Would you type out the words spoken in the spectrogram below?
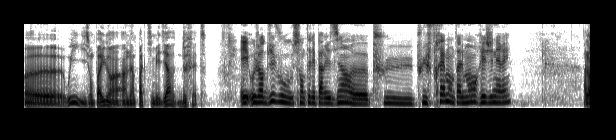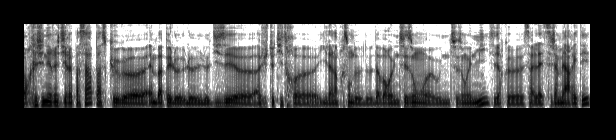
euh, oui, ils n'ont pas eu un, impact immédiat de fait. Et aujourd'hui, vous sentez les Parisiens euh, plus frais mentalement, régénérés? Alors régénérer, je dirais pas ça parce que euh, Mbappé le, disait euh, à juste titre, euh, il a l'impression d'avoir une saison ou une saison et demie, c'est-à-dire que ça s'est jamais arrêté.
